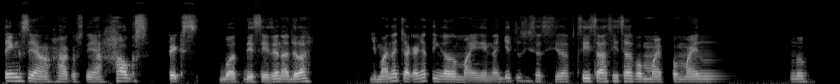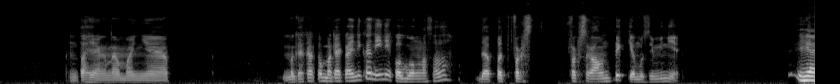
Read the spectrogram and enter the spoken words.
things yang harusnya Hawks fix buat this season adalah gimana caranya tinggal mainin aja tuh sisa-sisa sisa-sisa pemain pemain lu entah yang namanya mereka mereka ini kan ini kalau gua nggak salah dapat first first round pick ya musim ini ya. Iya,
